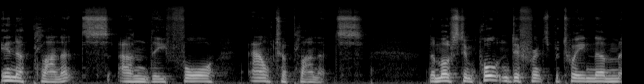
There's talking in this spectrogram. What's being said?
inner planets and the four outer planets. The most important difference between them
